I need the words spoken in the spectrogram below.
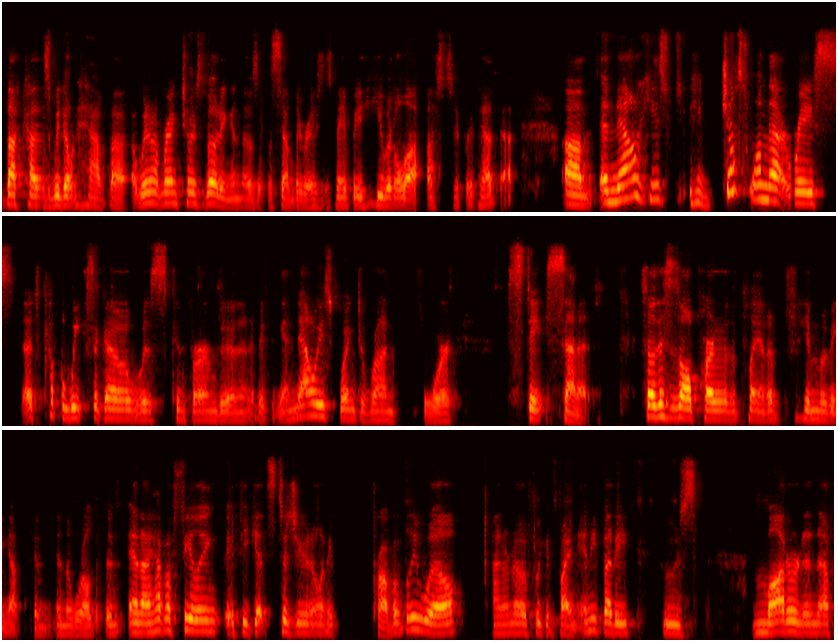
because we don't have uh, we don't have ranked choice voting in those assembly races. Maybe he would have lost if we'd had that. Um, and now he's he just won that race a couple weeks ago, was confirmed and everything, and now he's going to run for state senate. So this is all part of the plan of him moving up in, in the world. And, and I have a feeling if he gets to Juneau, and he probably will, I don't know if we can find anybody who's moderate enough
